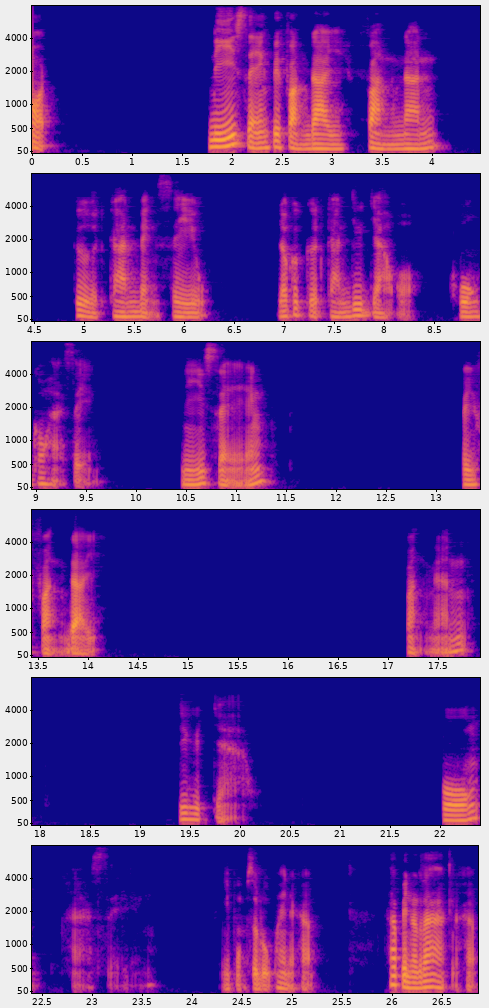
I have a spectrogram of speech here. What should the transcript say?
อดหนีแสงไปฝั่งใดฝั่งนั้น เกิดการแบ่งเซลล์ แล้วก็เกิดการยืดยาวออกโค้งเข้าหาแสงหนีแสง ไปฝั่งใด ฝั่งนั้น ยืดยาวโค้งหาแสง นี่ผมสรุปให้นะครับ ถ้าเป็นรากนะครับ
